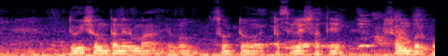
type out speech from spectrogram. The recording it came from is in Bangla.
দুই সন্তানের মা এবং ছোট একটা ছেলের সাথে সম্পর্ক।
